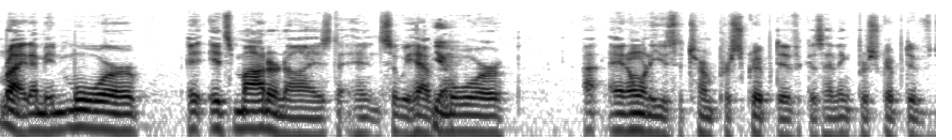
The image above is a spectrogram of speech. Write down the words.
Right. I mean, more. It's modernized, and so we have Yeah. more. I, don't want to use the term prescriptive because I think prescriptive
